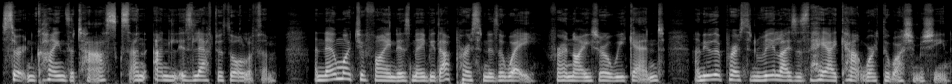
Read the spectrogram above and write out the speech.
certain kinds of tasks and, and is left with all of them. And then what you find is maybe that person is away for a night or a weekend and the other person realizes, hey, I can't work the washing machine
